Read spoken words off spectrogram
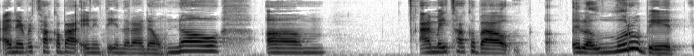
I never talk about anything that I don't know. Um, I may talk about it a little bit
